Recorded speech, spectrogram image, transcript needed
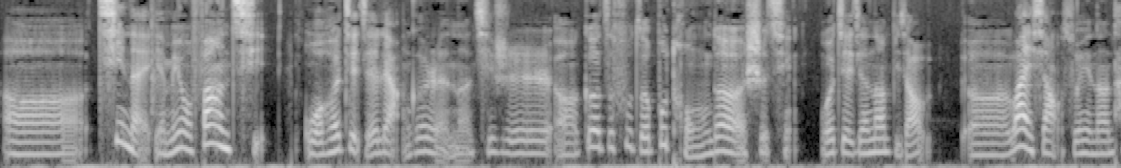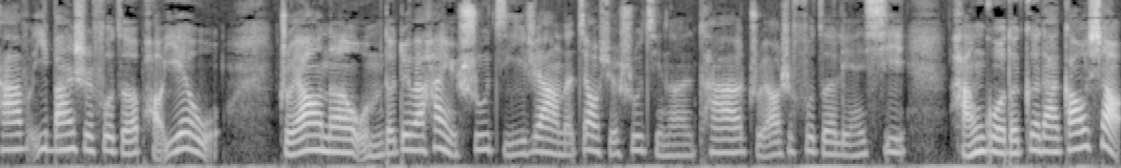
呃气馁，也没有放弃。我和姐姐两个人呢，其实呃各自负责不同的事情。我姐姐呢比较呃外向，所以呢她一般是负责跑业务。主要呢我们的对外汉语书籍这样的教学书籍呢，她主要是负责联系韩国的各大高校。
